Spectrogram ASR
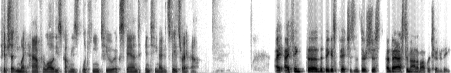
pitch that you might have for a lot of these companies looking to expand into the United States right now? I, I, think the the biggest pitch is that there's just a vast amount of opportunity.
